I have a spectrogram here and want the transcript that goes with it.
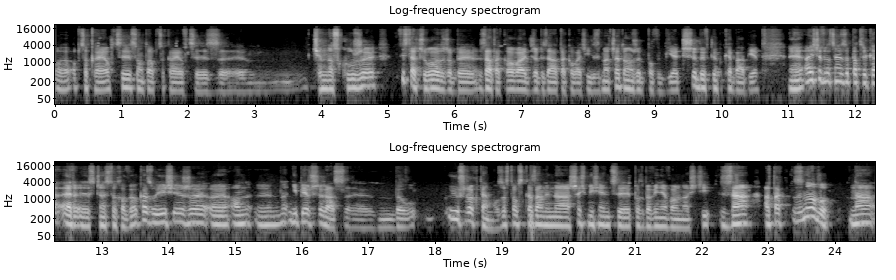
o, obcokrajowcy, są to obcokrajowcy z ciemnoskórzy. Wystarczyło, żeby zaatakować, żeby zaatakować ich z maczetą, żeby powybijać szyby w tym kebabie. E, A jeszcze wracając do Patryka R. z Częstochowy, okazuje się, że e, on e, no, nie pierwszy raz był już rok temu. Został skazany na 6 miesięcy pozbawienia wolności za atak znowu na,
